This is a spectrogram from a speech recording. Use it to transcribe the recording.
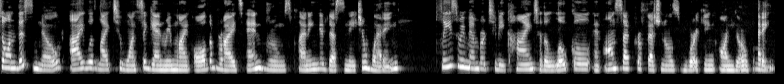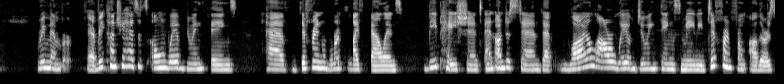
So, on this note, I would like to once again remind all the brides and grooms planning their destination wedding please remember to be kind to the local and on site professionals working on your wedding. Remember, every country has its own way of doing things, have different work life balance. Be patient and understand that while our way of doing things may be different from others,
